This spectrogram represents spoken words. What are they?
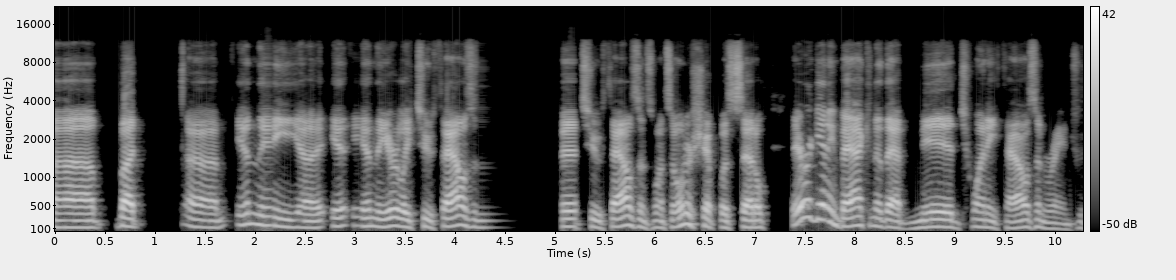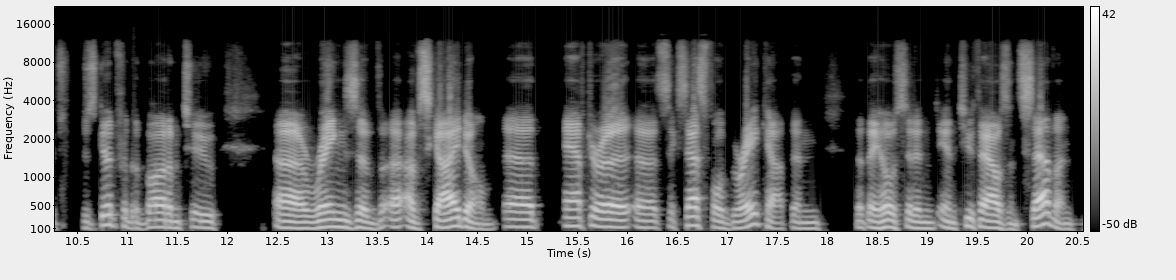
Uh, but uh, in the uh, in, in, the early 2000s, mid 2000s, once ownership was settled, they were getting back into that mid 20,000 range, which is good for the bottom two uh, rings of of Skydome. Uh, after a, a, successful Grey Cup and that they hosted in, in 2007,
